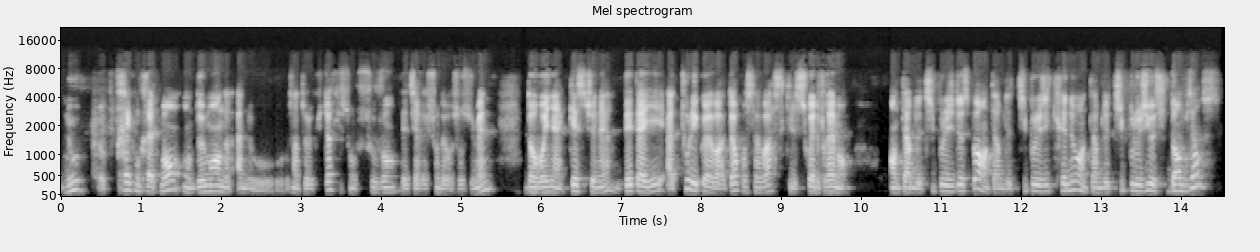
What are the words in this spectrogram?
Nous, euh, très concrètement, on demande à nos interlocuteurs, qui sont souvent des directions des ressources humaines, d'envoyer un questionnaire détaillé à tous les collaborateurs pour savoir ce qu'ils souhaitent vraiment en termes de typologie de sport, en termes de typologie de créneau, en termes de typologie aussi d'ambiance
